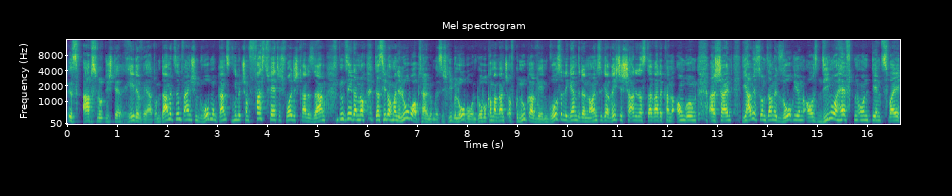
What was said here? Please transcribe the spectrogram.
ist absolut nicht der Rede wert. Und damit sind wir eigentlich im Groben und Ganzen hiermit schon fast fertig, wollte ich gerade sagen. Und sehe dann noch, dass hier noch meine Lobo-Abteilung ist. Ich liebe Lobo und Lobo kann man gar oft genug erwähnen. Große Legende der 90er. Richtig schade, dass da gerade keine Ongoing erscheint. Hier habe ich so ein Sammelsorium aus Dino-Heften und den zwei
